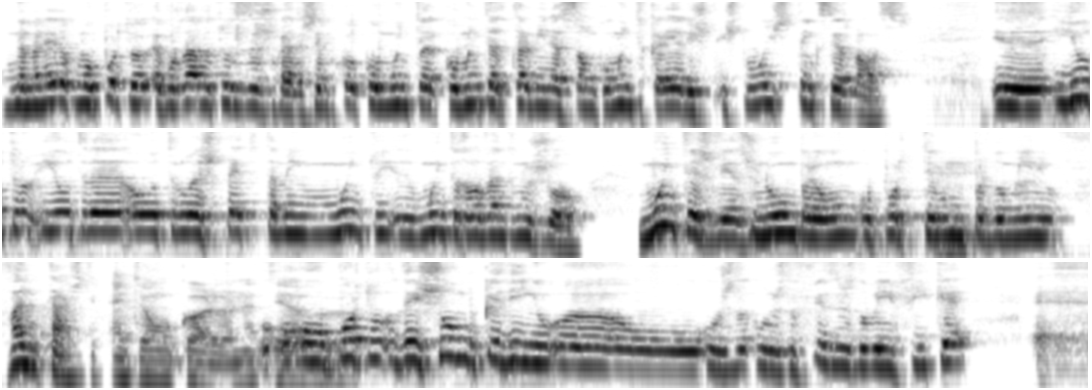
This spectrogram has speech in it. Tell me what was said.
na maneira como o Porto abordava todas as jogadas, sempre com, com muita, com muita determinação, com muito querer, isto, isto hoje tem que ser nosso. E, e, outro, e outra, outro aspecto também muito, muito relevante no jogo. Muitas vezes, no 1 um para 1, um, o Porto teve um predomínio fantástico. Então o Corona né, o, o Porto deixou um bocadinho uh, os, os defesas do Benfica uh,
